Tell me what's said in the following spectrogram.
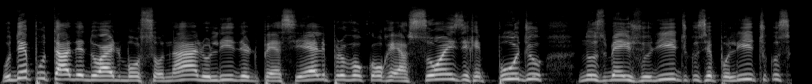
O deputado Eduardo Bolsonaro, líder do PSL, provocou reações e repúdio nos meios jurídicos e políticos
